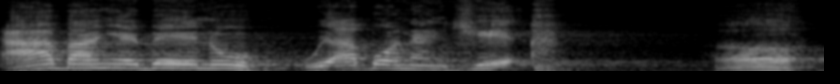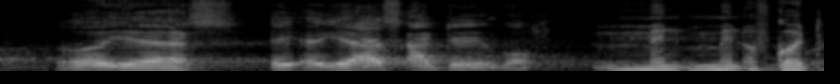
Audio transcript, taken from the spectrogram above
Abanye benu uyabona nje oh oh yes. Eh, eh, yes adingo man man of god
